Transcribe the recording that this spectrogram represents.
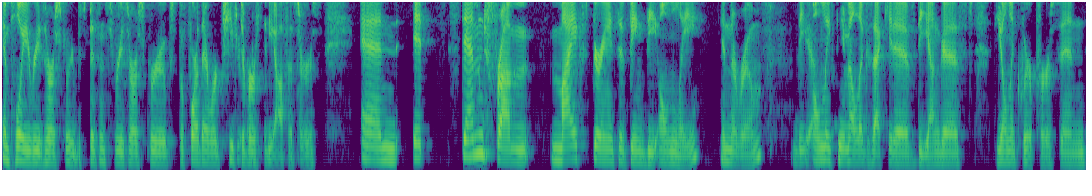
employee resource groups business resource groups before there were chief sure. diversity officers and it stemmed from my experience of being the only in the room the yeah. only female executive the youngest the only queer person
